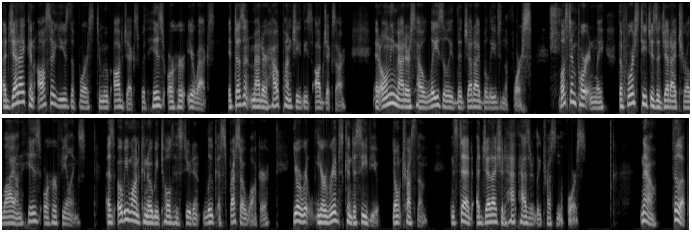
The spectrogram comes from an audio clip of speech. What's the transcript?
A Jedi can also use the Force to move objects with his or her earwax. It doesn't matter how punchy these objects are, it only matters how lazily the Jedi believes in the Force. Most importantly, the Force teaches a Jedi to rely on his or her feelings. As Obi Wan Kenobi told his student Luke Espresso Walker, your, your ribs can deceive you. Don't trust them. Instead, a Jedi should haphazardly trust in the Force. Now, Phillip,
